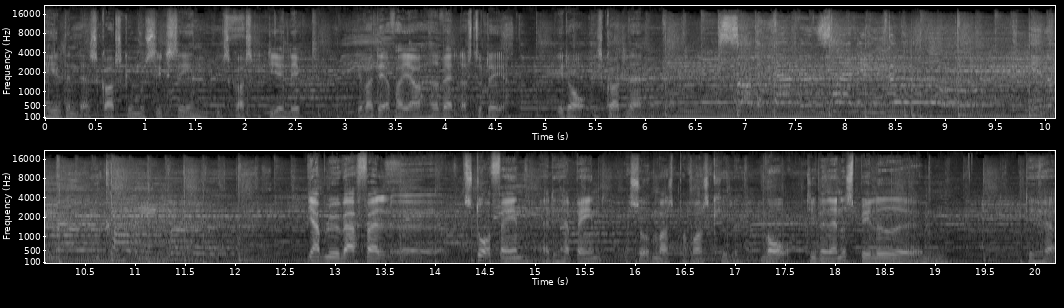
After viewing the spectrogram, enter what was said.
hele den der skotske musikscene, den skotske dialekt. Det var derfor, jeg havde valgt at studere et år i Skotland. Jeg blev i hvert fald øh, stor fan af det her band. Jeg så dem også på Roskilde, hvor de blandt andet spillede øh, det her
